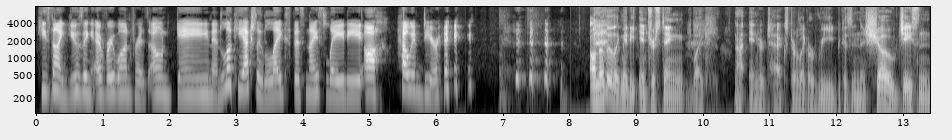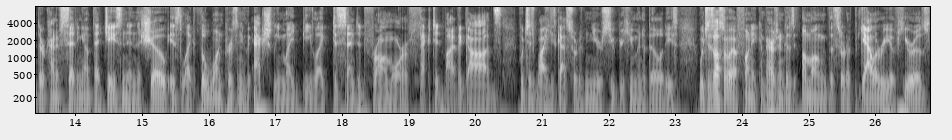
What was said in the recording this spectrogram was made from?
he's not using everyone for his own gain. And look he actually likes this nice lady. Oh how endearing. Another like maybe interesting like not intertext or like a read because in the show jason they're kind of setting up that jason in the show is like the one person who actually might be like descended from or affected by the gods which is why he's got sort of near superhuman abilities which is also a funny comparison because among the sort of gallery of heroes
